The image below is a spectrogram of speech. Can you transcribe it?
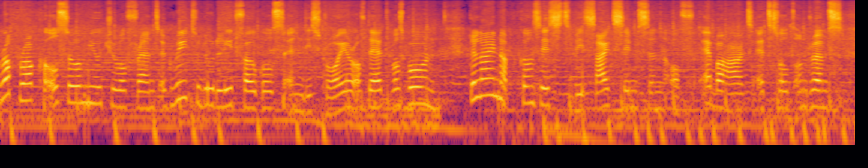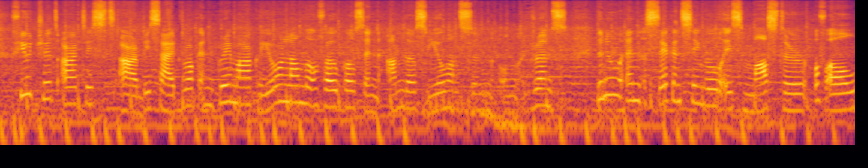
Rob Rock, also a mutual friend, agreed to do the lead vocals and Destroyer of Death was born. The lineup consists, besides Simpson, of Eberhard Etzold on drums. Featured artists are, beside Rock and Grimmark, Johan Lande on vocals and Anders Johansson on drums. The new and second single is Master of All.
